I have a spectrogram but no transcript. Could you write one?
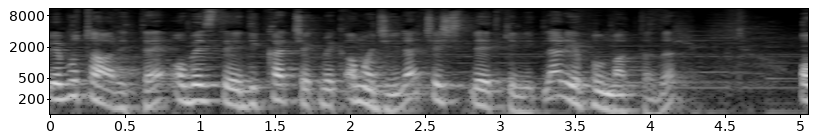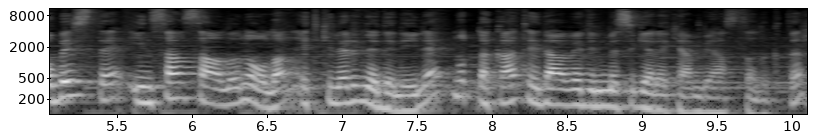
ve bu tarihte obeziteye dikkat çekmek amacıyla çeşitli etkinlikler yapılmaktadır. Obezite insan sağlığına olan etkileri nedeniyle mutlaka tedavi edilmesi gereken bir hastalıktır.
